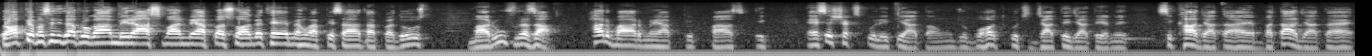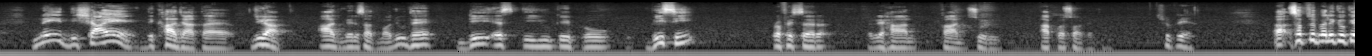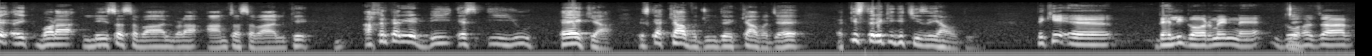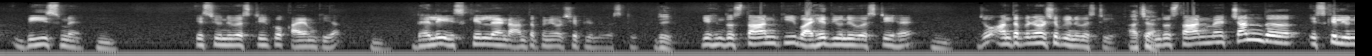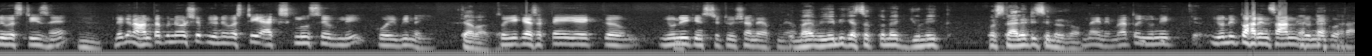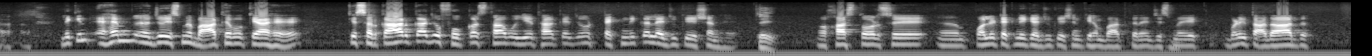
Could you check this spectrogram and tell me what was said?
तो आपके पसंदीदा प्रोग्राम मेरे आसमान में आपका स्वागत है। मैं हूँ आपके साथ आपका दोस्त मारूफ रजा। हर बार मैं आपके पास एक ऐसे शख्स को लेके आता हूँ जो बहुत कुछ जाते जाते हमें सिखा जाता है, बता जाता है, नई दिशाएँ दिखा जाता है। जी हाँ आज मेरे साथ मौजूद हैं डी एस ई यू के pro V C professor Rehan Khan Suri. आपका स्वागत है। शुक्रिया। सबसे पहले क्योंकि एक बड़ा लेसा सवाल बड़ा आम सा सवाल कि आखिरकार ये डी एस ई यू है क्या? इसका क्या वजूद है क्या वजह है? किस तरीके की चीज़ें यहाँ होती हैं? देखिए दिल्ली गवर्नमेंट ने 2020 में इस यूनिवर्सिटी को कायम किया। Delhi skill and entrepreneurship university. जी। ये हिंदुस्तान की वाहिद यूनिवर्सिटी है। जो आंट्रप्रेन्योरशिप यूनिवर्सिटी है। अच्छा। हिंदुस्तान में चंद स्किल यूनिवर्सिटीज़ हैं हम्म, लेकिन आंट्रप्रेन्योरशिप यूनिवर्सिटी एक्सक्लूसिवली कोई भी नहीं। क्या बात तो ये कह सकते हैं ये एक यूनिक इंस्टीट्यूशन है अपने तो मैं ये भी कह सकता हूँ मैं एक यूनिक पर्सनैलिटी से मिल रहा हूँ। नहीं नहीं मैं तो यूनिक यूनिक तो हर इंसान यूनिक होता है। लेकिन अहम जो इसमें बात है वो क्या है कि सरकार का जो फोकस था वो ये था कि जो टेक्निकल एजुकेशन है और ख़ास तौर से पॉलीटेक्निक एजुकेशन की हम बात करें जिसमें एक बड़ी तादाद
